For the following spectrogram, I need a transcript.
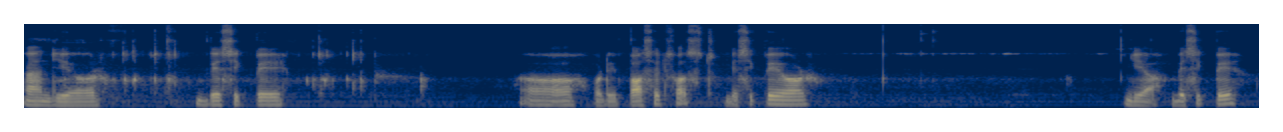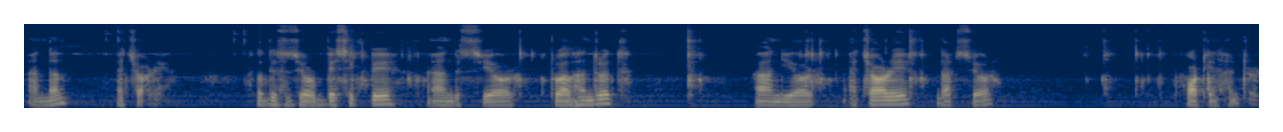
and your basic pay. Uh, what do you pass it first? Basic pay or? Yeah basic pay and then HRA so this is your basic pay and this is your 1200 and your HRA that's your 1400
